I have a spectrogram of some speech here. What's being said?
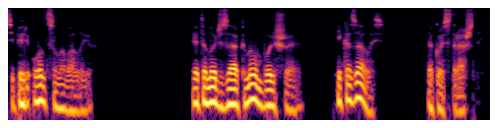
Теперь он целовал ее. Эта ночь за окном больше не казалась такой страшной.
